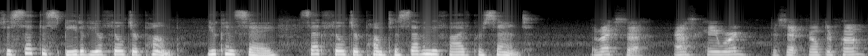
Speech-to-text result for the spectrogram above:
To set the speed of your filter pump, you can say, set filter pump to 75%. Alexa, ask Hayward to set filter pump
